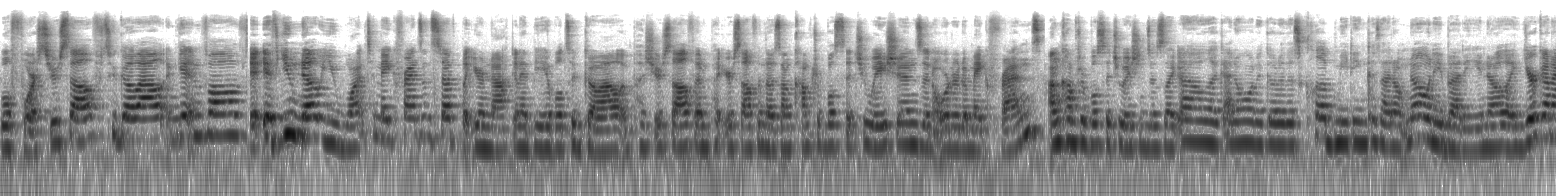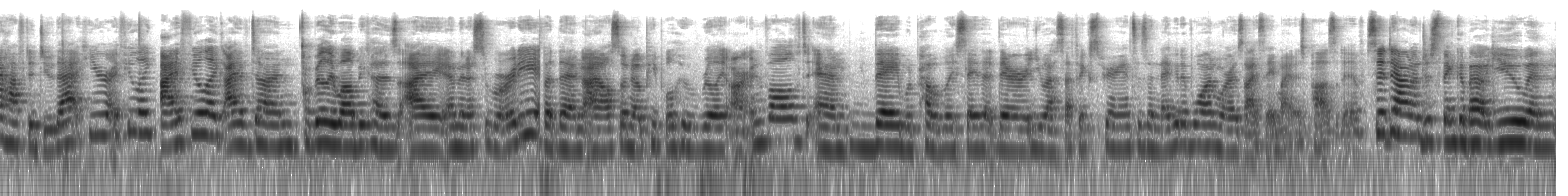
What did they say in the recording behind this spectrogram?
will force yourself to go out and get involved. If you know you want to make friends and stuff, but you're not going to be able to go out and push yourself and put yourself in those uncomfortable situations in order to make friends. Uncomfortable situations is like, oh, like I don't want to go to this club meeting because I don't know anybody, you know? Like you're going to have to do that here, I feel like. I feel like I've done really well because I am in a sorority, but then I also know people who really aren't involved and they would probably say that their USF experience is a negative one, whereas I say mine is positive. Sit down and just think about you and,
